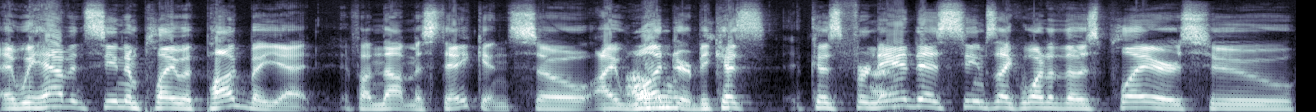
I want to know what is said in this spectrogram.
And we haven't seen him play with Pogba yet, if I'm not mistaken. So I oh. wonder because because Fernandes seems like one of those players who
